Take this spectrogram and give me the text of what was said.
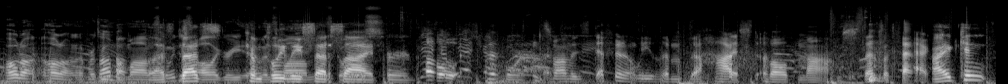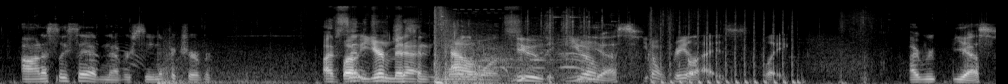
Hold on, hold on. If we're talking about moms, that's can we just all agree Evan's completely mom set is aside gorgeous? for. Oh, for His mom is definitely the, the hottest of all the moms. That's a fact. I can honestly say I've never seen a picture of her. I've well, sent it to you're the chat missing more out, than once. dude. You don't. Yes. You don't realize, like, I re- yes.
